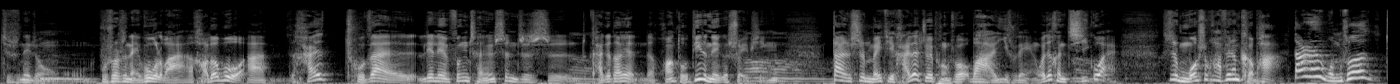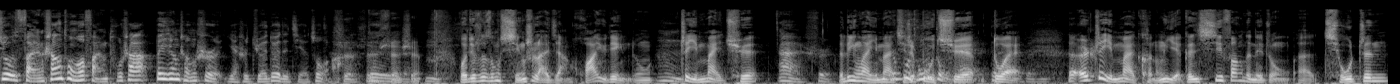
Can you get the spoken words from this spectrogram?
就是那种不说是哪部了吧，好多部啊，还处在《恋恋风尘》甚至是凯歌导演的《黄土地》的那个水平，但是媒体还在追捧说哇，艺术电影，我就很奇怪。是模式化非常可怕。当然，我们说就反映伤痛和反映屠杀，《悲情城市》也是绝对的杰作啊。是是是是，我就说从形式来讲，华语电影中这一脉缺，哎是。另外一脉其实不缺，对。而这一脉可能也跟西方的那种呃求真、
